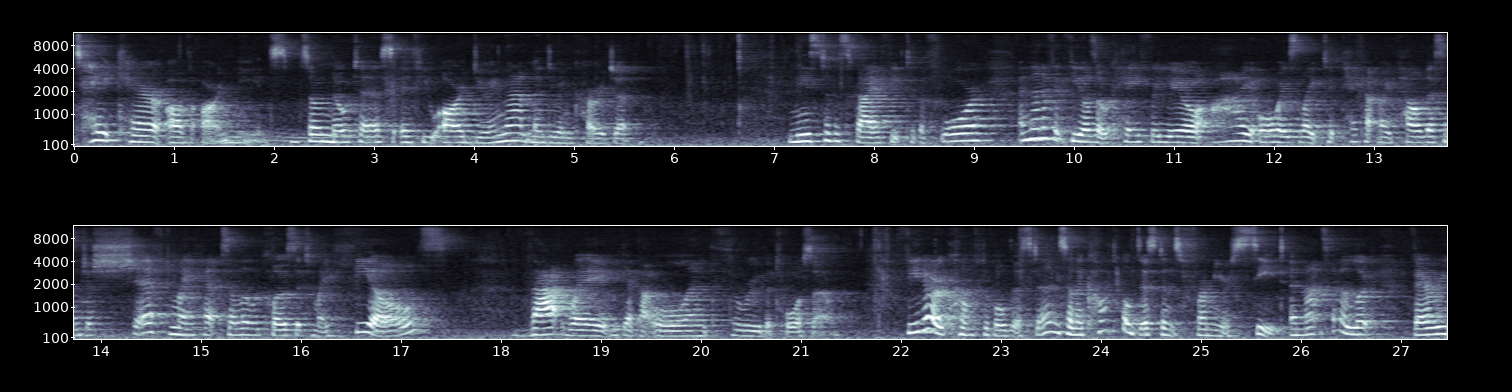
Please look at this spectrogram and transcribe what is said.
take care of our needs. So notice if you are doing that, and I do encourage it. Knees to the sky, feet to the floor. And then if it feels okay for you, I always like to pick up my pelvis and just shift my hips a little closer to my heels. That way we get that length through the torso. Feet are a comfortable distance and a comfortable distance from your seat. And that's going to look very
